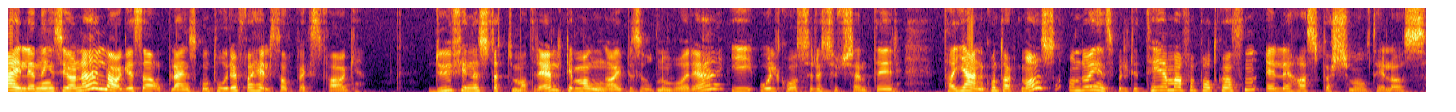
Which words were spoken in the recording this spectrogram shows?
Veiledningshjørnet lages av Opplæringskontoret for helse- og oppvekstfag. Du finner støttemateriell til mange av episodene våre i OLKs ressurssenter. Ta gjerne kontakt med oss om du har innspill til tema for podkasten eller har spørsmål til oss.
